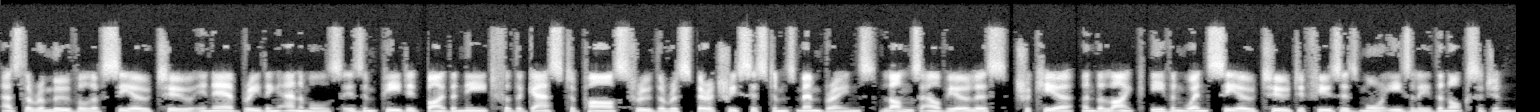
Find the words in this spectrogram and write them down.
as the removal of CO2 in air-breathing animals is impeded by the need for the gas to pass through the respiratory system's membranes lungs alveolus, trachea, and the like, even when CO2 diffuses more easily than oxygen.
